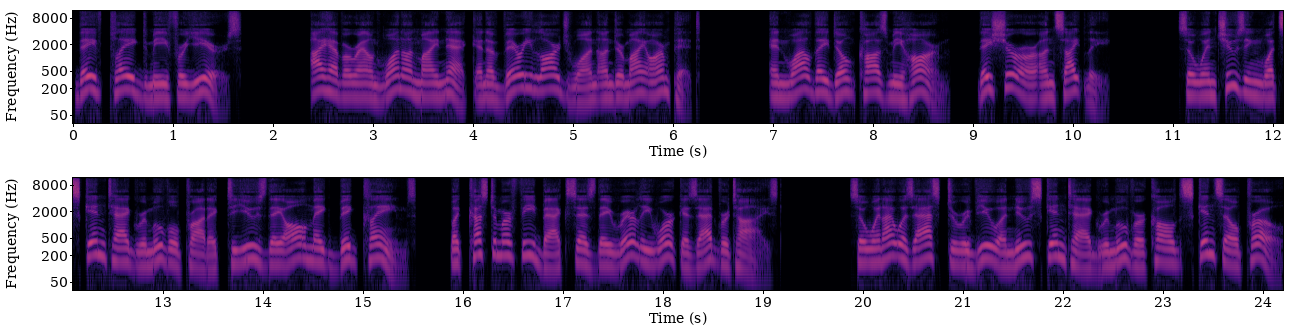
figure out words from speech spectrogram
They've plagued me for years. I have around one on my neck and a very large one under my armpit. And while they don't cause me harm, they sure are unsightly. So when choosing what skin tag removal product to use they all make big claims, but customer feedback says they rarely work as advertised. So when I was asked to review a new skin tag remover called SkinCell Pro,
